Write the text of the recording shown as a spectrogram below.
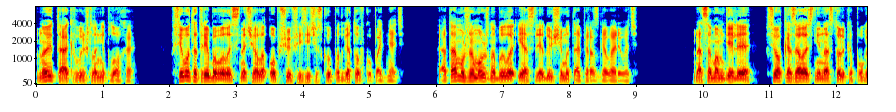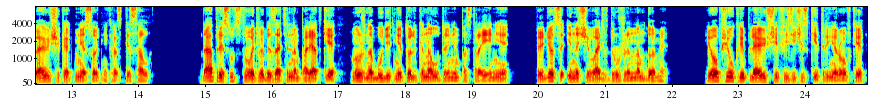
но и так вышло неплохо. Всего-то требовалось сначала общую физическую подготовку поднять, а там уже можно было и о следующем этапе разговаривать. На самом деле, все оказалось не настолько пугающе, как мне сотник расписал. Да, присутствовать в обязательном порядке нужно будет не только на утреннем построении, придется и ночевать в дружинном доме. И общеукрепляющие физические тренировки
